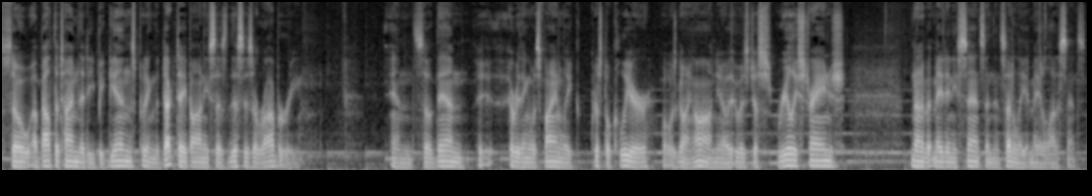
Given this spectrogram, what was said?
So, about the time that he begins putting the duct tape on, he says, This is a robbery. And so then uh, everything was finally crystal clear what was going on. You know, it was just really strange. None of it made any sense. And then suddenly it made a lot of sense.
